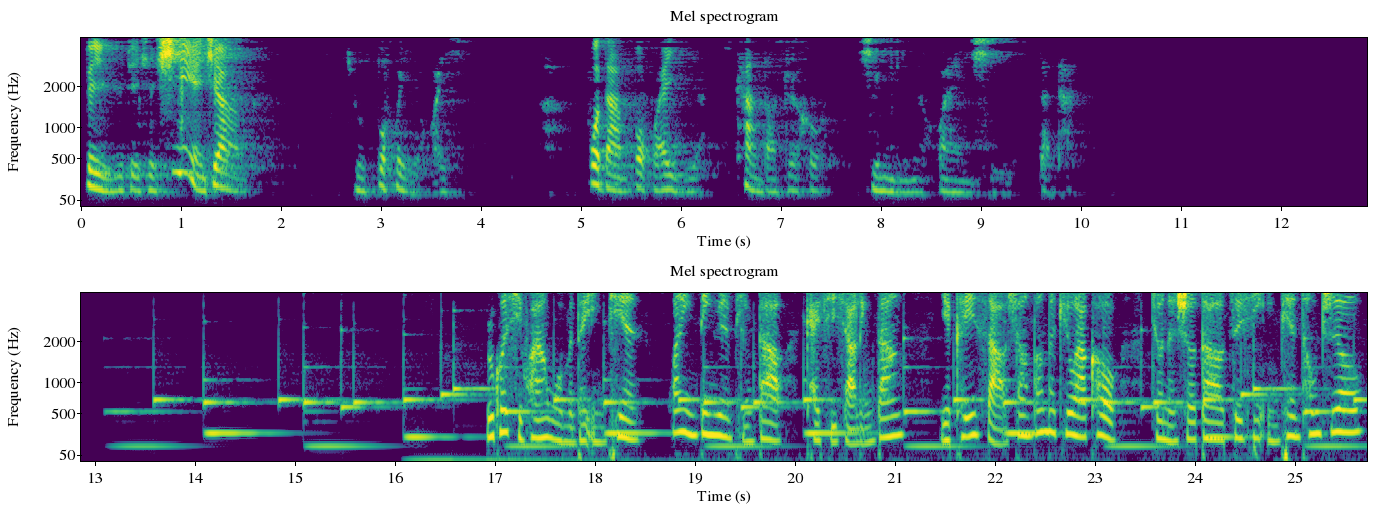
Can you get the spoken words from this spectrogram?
对于这些现象就不会有怀疑，啊，不但不怀疑，看到之后心里面欢喜赞叹。如果喜欢我们的影片，欢迎订阅频道，开启小铃铛，也可以扫上方的 Q R code，就能收到最新影片通知哦。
